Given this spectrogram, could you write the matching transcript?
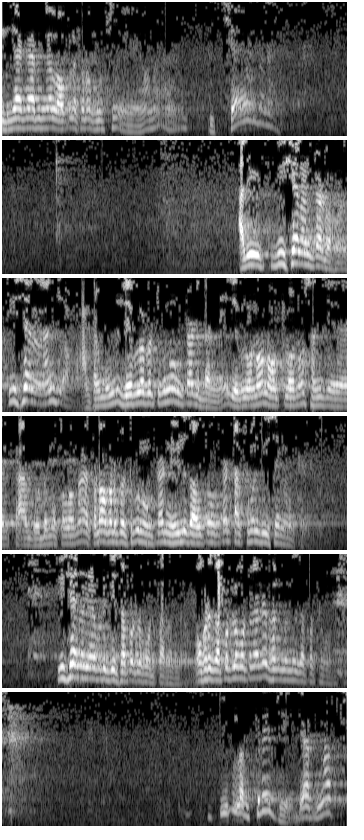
లింగాకారంగా లోపల ఎక్కడో కూర్చుని ఏమన్నా ఇచ్చా అది తీసానంటాడు ఒకడు. తీసాను అని అంతకుముందు జేబులో పెట్టుకుని ఉంటాడు దాన్ని. జేబులోనో నోట్లోనో సంచి గుడ్డ ముక్కలోనో ఎక్కడో అక్కడ పెట్టుకుని ఉంటాడు. నీళ్ళు తాగుతూ ఉంటాడు. తక్కువని తీసాను ఉంటాడు తీసాననేప్పటికీ చప్పట్లు కొడతారు అందరూ. ఒకడు చప్పట్లు కొట్టగానే పది మంది చప్పట్లు కొడతారు. People are crazy they are nuts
